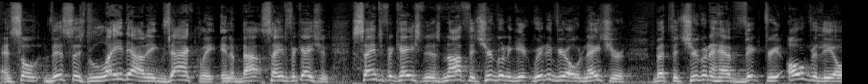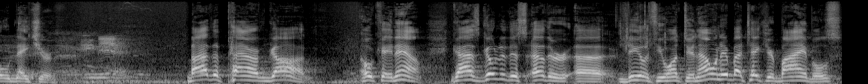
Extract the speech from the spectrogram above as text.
And so this is laid out exactly in about sanctification. Sanctification is not that you're going to get rid of your old nature, but that you're going to have victory over the old nature Amen. by the power of God. Okay, now, guys, go to this other uh, deal if you want to. And I want everybody to take your Bibles.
